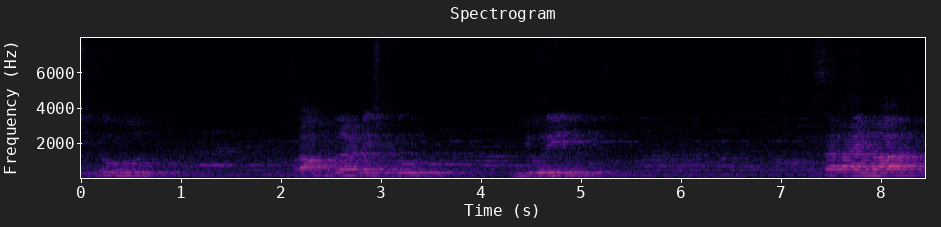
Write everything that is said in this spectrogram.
stool from blood stool urine saliva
